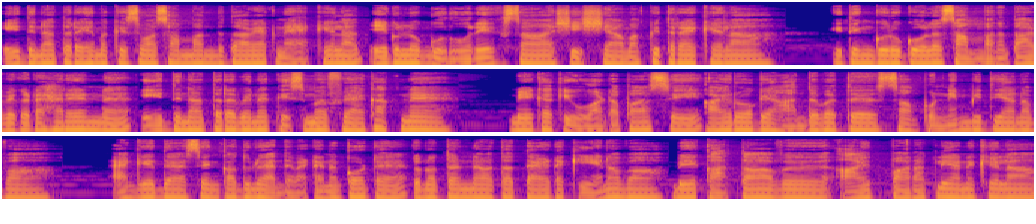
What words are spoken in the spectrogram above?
ඒ දින අතර එහෙම කිසිම සම්බන්ධතාවයක් නැහැ කියලා. ඒගොල්ලෝ ගුරුවරයෙක් සහ ශිෂ්‍යාවක් විතරයි කියලා. ඉතින් ගුරුගෝල සම්බන්ධතාවයකට හැරෙන්න ඒ දින අතර වෙන කිසිම ෆෑකක් නැහැ. මේක කිව්වට පස්සේ කයිරෝගේ හඳවත සම්පූර්ණයෙන් බිදියනවා. ඇගේ දැසෙන් කදුළු ඇඳ වැටෙනකොට ජොනතන් නැවතත් ඇයට කියනවා මේ කතාව ආයෙත් පාරක් ලියන්න කියලා.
